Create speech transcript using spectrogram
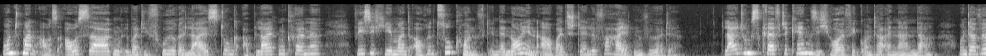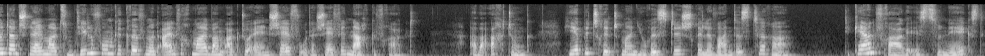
und man aus Aussagen über die frühere Leistung ableiten könne, wie sich jemand auch in Zukunft in der neuen Arbeitsstelle verhalten würde. Leitungskräfte kennen sich häufig untereinander und da wird dann schnell mal zum Telefon gegriffen und einfach mal beim aktuellen Chef oder Chefin nachgefragt. Aber Achtung, hier betritt man juristisch relevantes Terrain. Die Kernfrage ist zunächst,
